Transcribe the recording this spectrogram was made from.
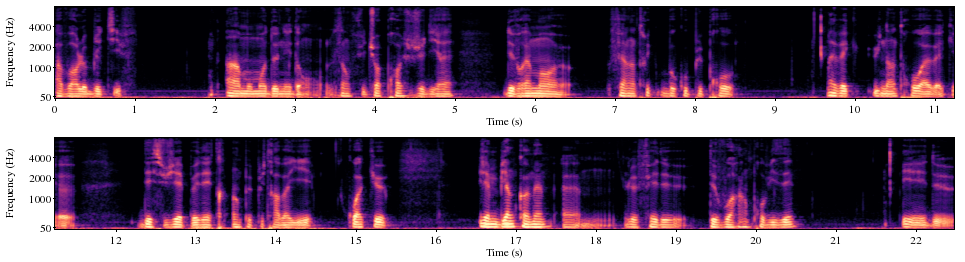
avoir l'objectif, à un moment donné, dans un futur proche, je dirais, de vraiment euh, faire un truc beaucoup plus pro, avec une intro, avec euh, des sujets peut-être un peu plus travaillés, quoique j'aime bien quand même le fait de devoir improviser et de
